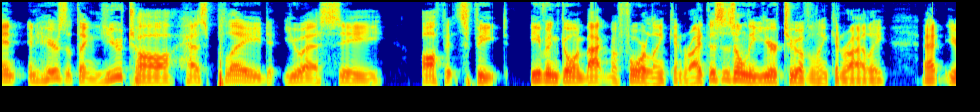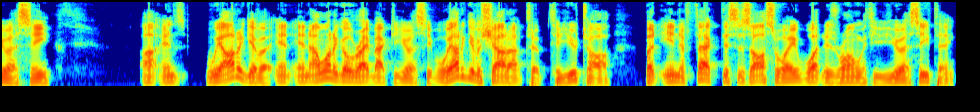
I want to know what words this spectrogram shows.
And and here's the thing: Utah has played USC off its feet, even going back before Lincoln. Right? This is only year two of Lincoln Riley at USC, uh, and we ought to give a and, and I want to go right back to USC, but we ought to give a shout out to to Utah. But in effect, this is also a what is wrong with you USC thing.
